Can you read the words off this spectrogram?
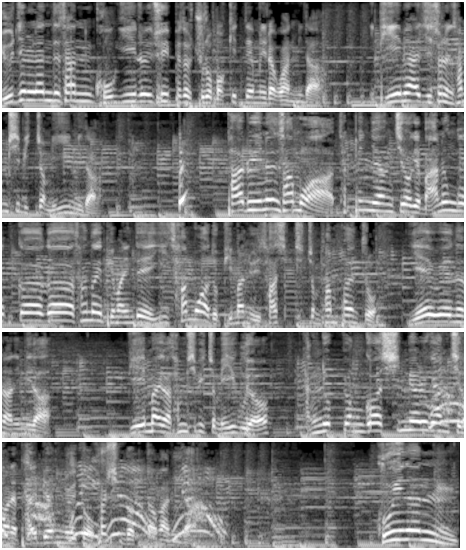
뉴질랜드산 고기를 수입해서 주로 먹기 때문이라고 합니다. 이 BMI 지수는 32.2입니다. 8위는 사모아. 태평양 지역의 많은 국가가 상당히 비만인데 이 사모아도 비만율이 47.3%로 예외는 아닙니다. BMI가 32.2고요. 당뇨병과 심혈관 질환의 발병률도 훨씬 높다고 합니다. 9위는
